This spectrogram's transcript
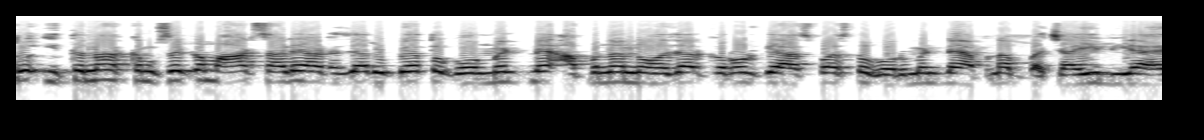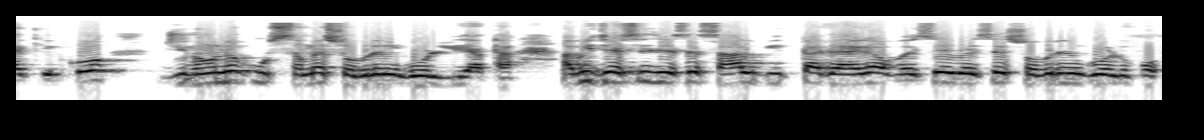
तो इतना कम से कम आठ, साढ़े आठ हज़ार रुपया तो गवर्नमेंट ने अपना नौ हज़ार करोड़ के आसपास तो गवर्नमेंट ने अपना बचा ही लिया है किनको जिन्होंने उस समय सोवरेन गोल्ड लिया था। अभी जैसे जैसे साल बीतता जाएगा, वैसे वैसे सोवरेन गोल्ड को।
